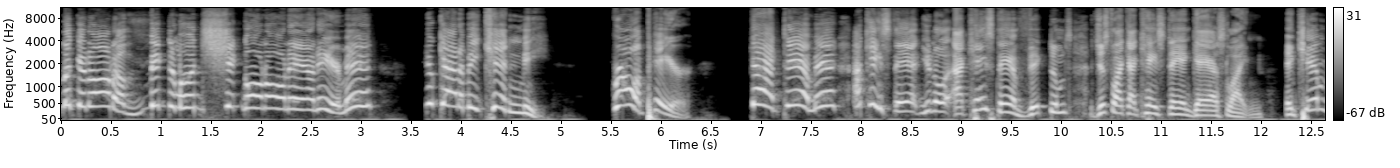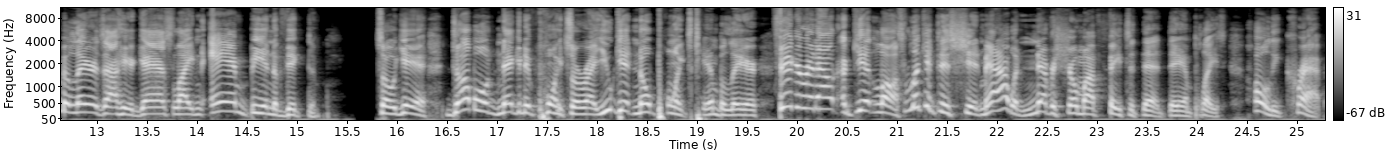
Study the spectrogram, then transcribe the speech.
Look at all the victimhood shit going on down here, man. You gotta be kidding me. Grow a pair. God damn, man. I can't stand, you know, I can't stand victims just like I can't stand gaslighting. And Kim Belair is out here gaslighting and being a victim. So yeah, double negative points. All right, you get no points, Kim Belair. Figure it out or get lost. Look at this shit, man. I would never show my face at that damn place. Holy crap!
